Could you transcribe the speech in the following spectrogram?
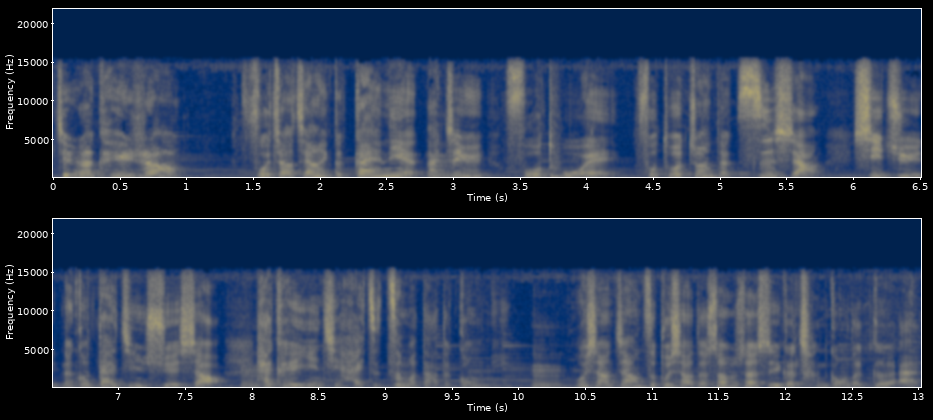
竟然可以让？”佛教这样一个概念，乃至于佛陀哎，佛陀传的思想戏剧能够带进学校，嗯、还可以引起孩子这么大的共鸣。嗯，我想这样子不晓得算不算是一个成功的个案？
